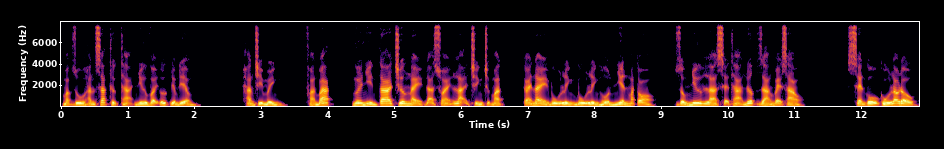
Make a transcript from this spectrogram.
mặc dù hắn xác thực thả như vậy ước điểm điểm. Hắn chỉ mình, phản bác, ngươi nhìn ta trương này đã xoáy lại chính trực mặt, cái này bù lỉnh bù lỉnh hồn nhiên mắt to, giống như là sẽ thả nước dáng vẻ sao. Sen gỗ cù lao đầu,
